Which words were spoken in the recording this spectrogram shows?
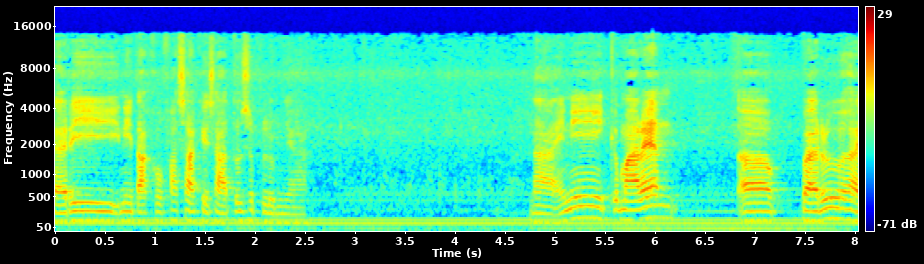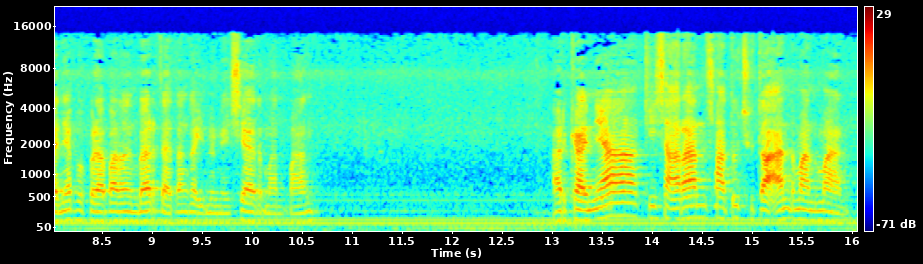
dari Nitaku Fasra G1 sebelumnya. Nah ini kemarin uh, baru hanya beberapa lembar datang ke Indonesia teman-teman. Harganya kisaran satu jutaan teman-teman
